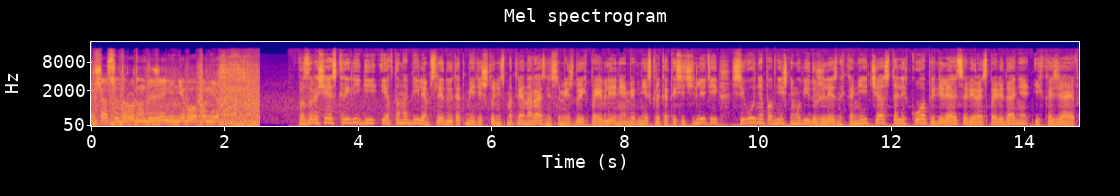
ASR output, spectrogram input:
участвуют в дорожном движении, не было помех. Возвращаясь к религии и автомобилям, следует отметить, что несмотря на разницу между их появлениями в несколько тысячелетий, сегодня по внешнему виду железных коней часто легко определяется вероисповедание их хозяев.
